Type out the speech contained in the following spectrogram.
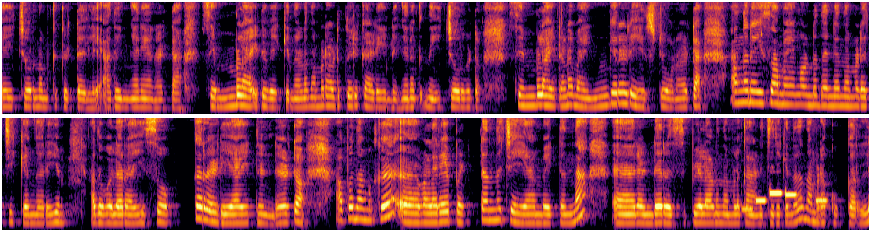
നെയ്ച്ചോറ് നമുക്ക് കിട്ടില്ലേ? അതിങ്ങനെയാണ് കേട്ടോ. സിമ്പിളായിട്ട് വെക്കുന്നതാണ്. നമ്മുടെ അടുത്തൊരു കടയുണ്ട്. ഇങ്ങനെ നെയ്ച്ചോറ് കിട്ടും. സിമ്പിളായിട്ടാണ് ഭയങ്കര ടേസ്റ്റുമാണ് കേട്ടോ. അങ്ങനെ ഈ സമയം കൊണ്ട് തന്നെ നമ്മുടെ ചിക്കൻ കറിയും അതുപോലെ റൈസും ഒക്കെ റെഡി ആയിട്ടുണ്ട് കേട്ടോ. അപ്പോൾ നമുക്ക് വളരെ പെട്ടെന്ന് ചെയ്യാൻ പറ്റുന്ന രണ്ട് റെസിപ്പികളാണ് നമ്മൾ കാണിച്ചിരിക്കുന്നത് നമ്മുടെ കുക്കറിൽ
